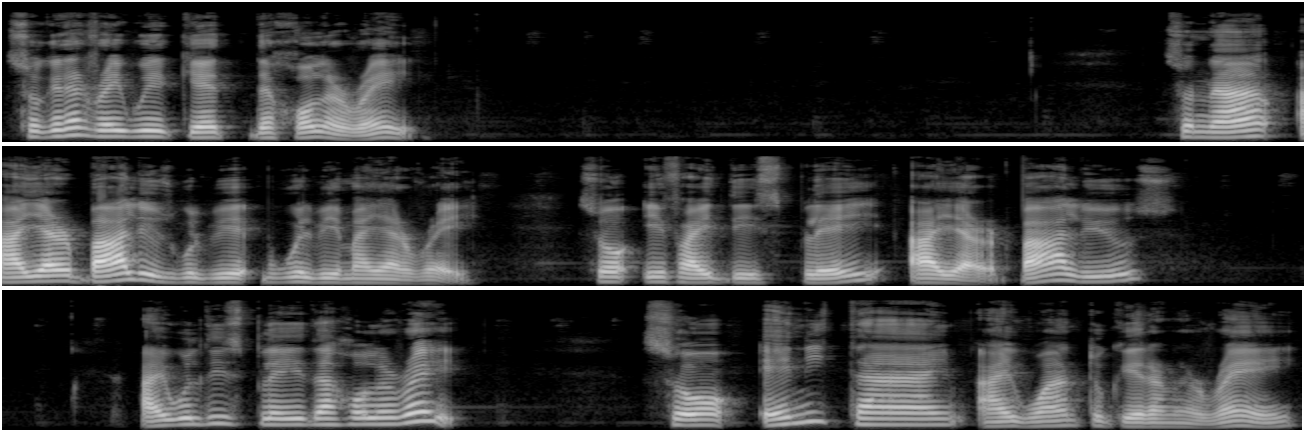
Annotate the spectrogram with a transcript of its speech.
So get array will get the whole array. So now IR values will be, will be my array. So if I display IR values, I will display the whole array. So anytime I want to get an array,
